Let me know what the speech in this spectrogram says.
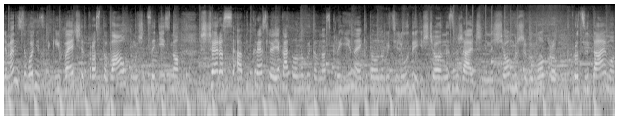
для мене сьогодні це такий вечір, просто вау, тому що це дійсно ще раз підкреслює, яка талановита в нас країна, які талановиті люди, і що незважаючи ні на що, ми живемо, про- процвітаємо.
